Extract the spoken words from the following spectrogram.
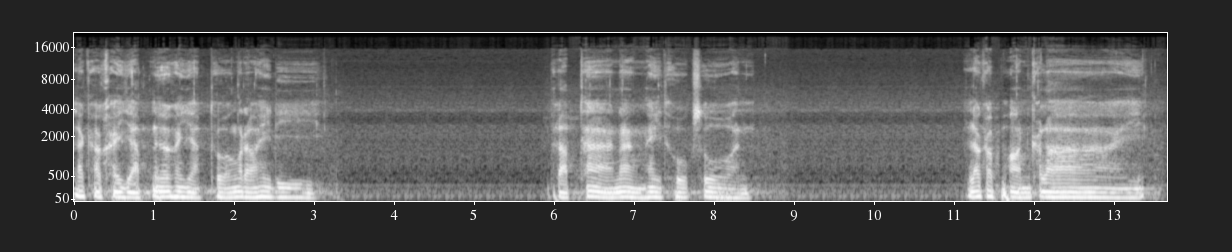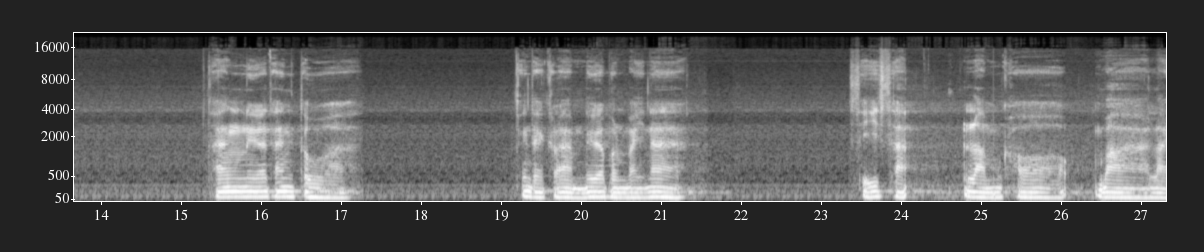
แล้วก็ขยับเนื้อขยับตัวของเราให้ดี ปรับท่านั่งให้ถูกส่วน แล้วก็ผ่อนคลาย ทั้งเนื้อทั้งตัวตั้งแต่กล้ามเนื้อบนใบหน้า ศีรษะ ลำคอบ่าไหล่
